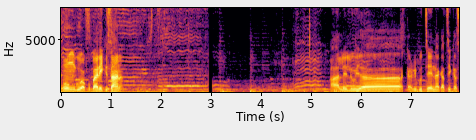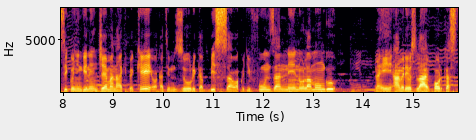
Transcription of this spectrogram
Mungu akubariki sana. Haleluya! Karibu tena katika siku nyingine njema na kipekee, wakati mzuri kabisa wa kujifunza neno la Mungu, na hii ni Amadeus Live Podcast,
